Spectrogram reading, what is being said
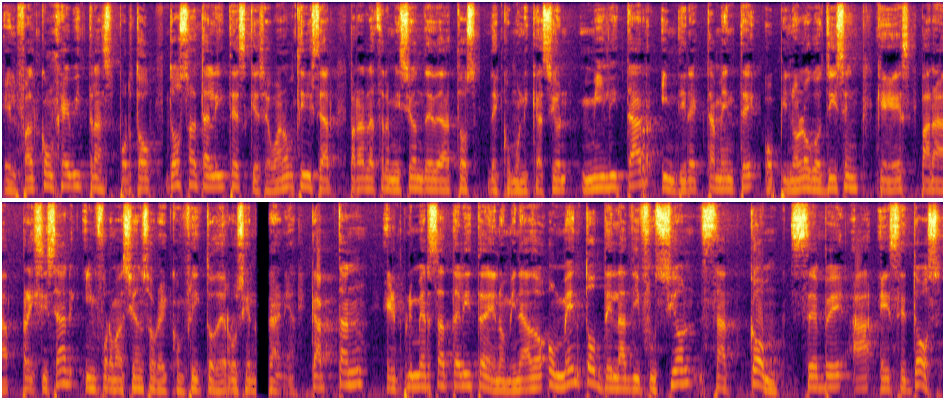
el Falcon Heavy transportó dos satélites que se van a utilizar para la transmisión de datos de comunicación militar indirectamente. Opinólogos dicen que es para precisar información sobre el conflicto de Rusia en Ucrania. Captan el primer satélite denominado Aumento de la Difusión SATCOM CBAS-2.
